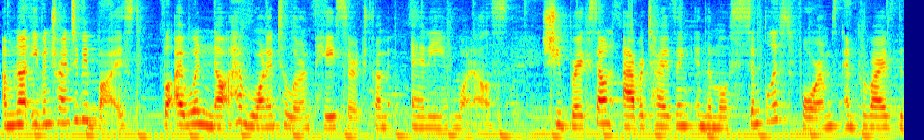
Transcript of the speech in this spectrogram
I'm not even trying to be biased, but I would not have wanted to learn paid search from anyone else. She breaks down advertising in the most simplest forms and provides the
